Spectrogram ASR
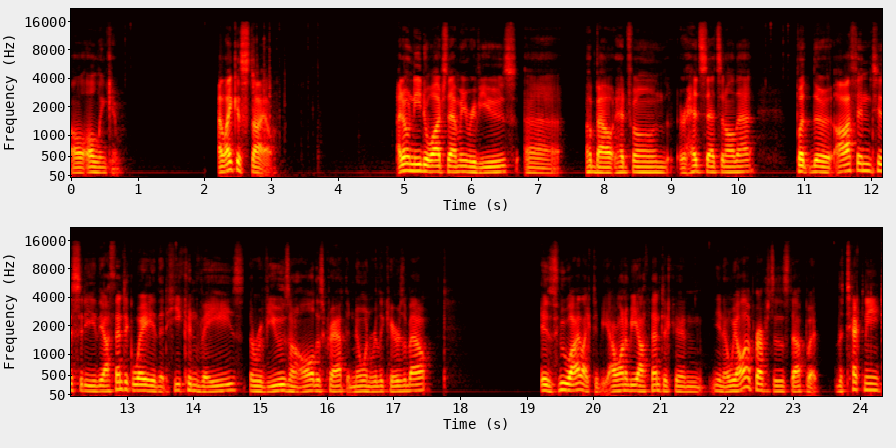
I'll I'll link him. I like his style. I don't need to watch that many reviews uh, about headphones or headsets and all that, but the authenticity, the authentic way that he conveys the reviews on all this crap that no one really cares about is who I like to be. I want to be authentic and, you know, we all have preferences and stuff, but the technique,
